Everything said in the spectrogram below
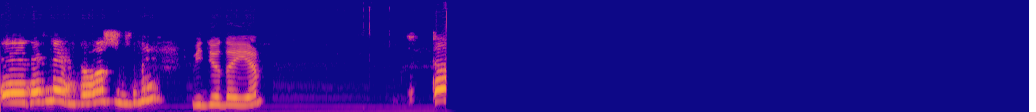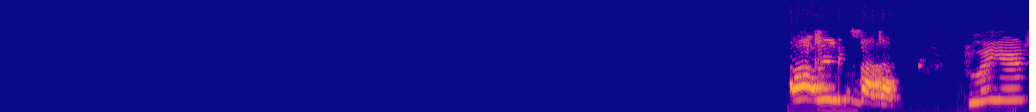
E, Defne videodasınız değil mi? Videodayım. Aa zaten. Players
